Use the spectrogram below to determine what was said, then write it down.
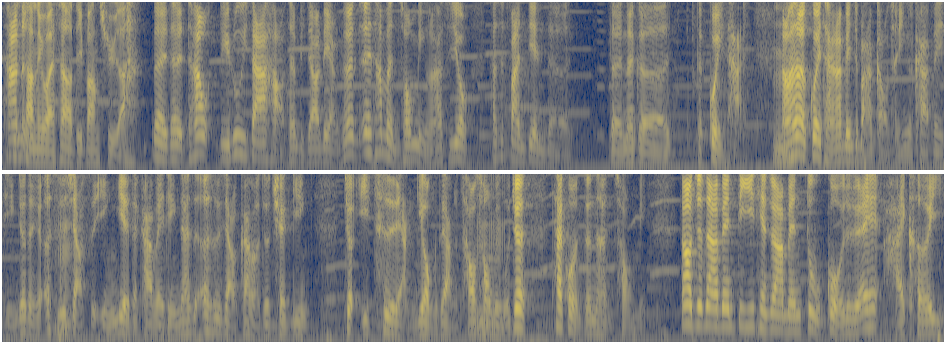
它至少你晚上有地方去啦。对对，它比路易莎好，它比较亮，可是哎，他们很聪明哦，它是用它是饭店的。的那个的柜台，然后那个柜台那边就把它搞成一个咖啡厅，就等于二十四小时营业的咖啡厅，但是二十四小时刚好就 check in，就一次两用，这样超聪明。我觉得泰国人真的很聪明。然后就在那边第一天在那边度过，我就觉得哎、欸、还可以。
